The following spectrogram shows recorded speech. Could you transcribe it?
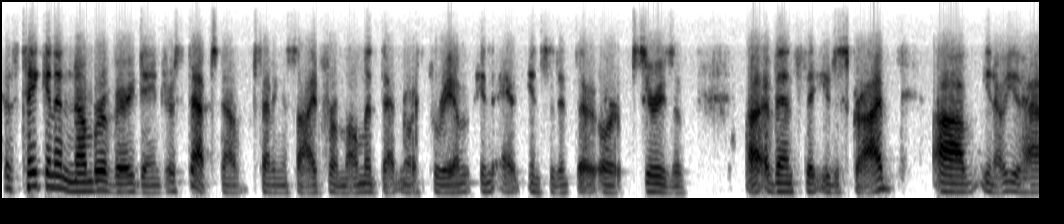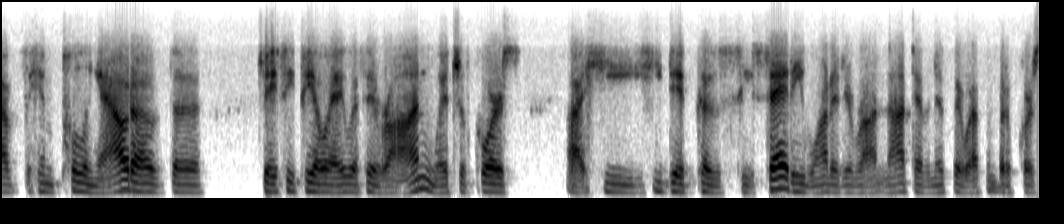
has taken a number of very dangerous steps. Now, setting aside for a moment that North Korea in, incident or series of uh, events that you described, uh, you know, you have him pulling out of the JCPOA with Iran, which of course uh, he he did because he said he wanted Iran not to have a nuclear weapon, but of course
